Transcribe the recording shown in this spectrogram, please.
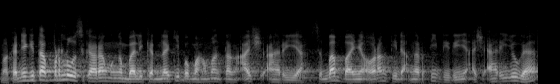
Makanya kita perlu sekarang mengembalikan lagi pemahaman tentang Asy'ariyah sebab banyak orang tidak ngerti dirinya Asy'ari juga.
